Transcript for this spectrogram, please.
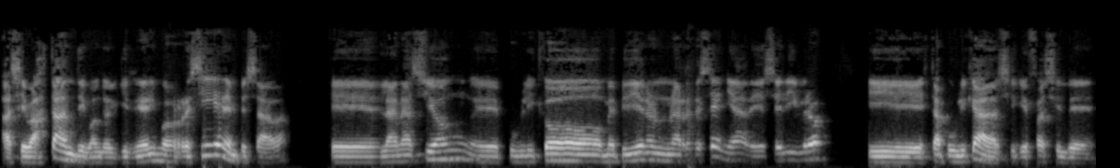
hace bastante, cuando el kirchnerismo recién empezaba, eh, La Nación eh, publicó, me pidieron una reseña de ese libro y está publicada, así que es fácil de,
